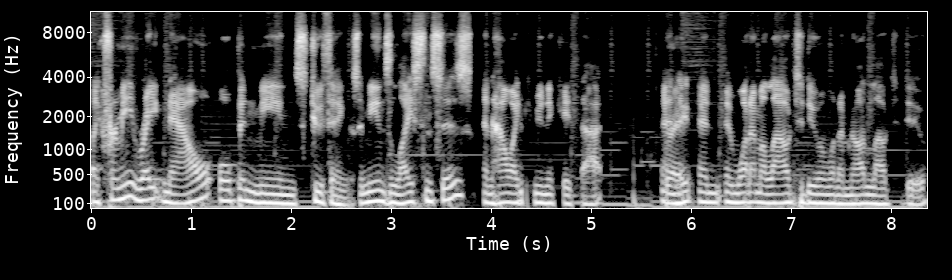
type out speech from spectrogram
like for me right now, open means two things. It means licenses and how I communicate that. And, Right. and and what I'm allowed to do and what I'm not allowed to do.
